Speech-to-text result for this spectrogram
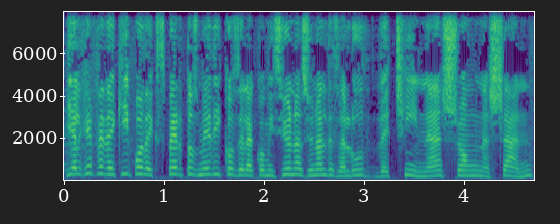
Y el jefe de equipo de expertos médicos de la Comisión Nacional de Salud de China, Shong Nashan,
